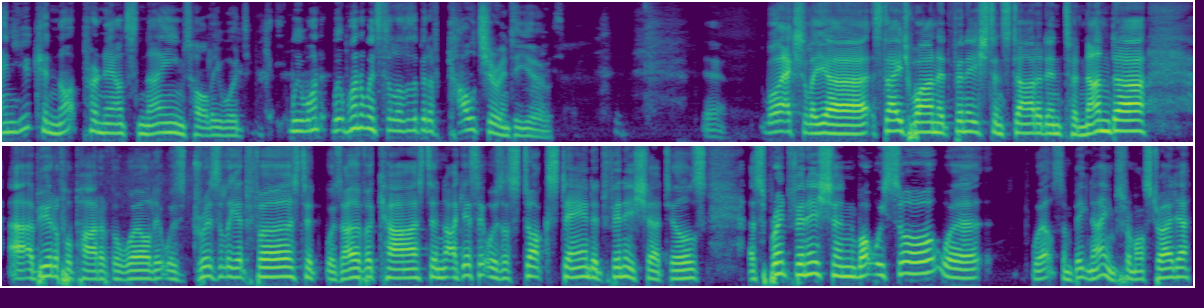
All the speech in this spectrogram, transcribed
and you cannot pronounce names. Hollywood. We want we want to instill a little bit of culture into you. Yeah. Well, actually, uh, stage one had finished and started in Tanunda, uh, a beautiful part of the world. It was drizzly at first, it was overcast, and I guess it was a stock standard finish, uh, Tills, a sprint finish. And what we saw were, well, some big names from Australia,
